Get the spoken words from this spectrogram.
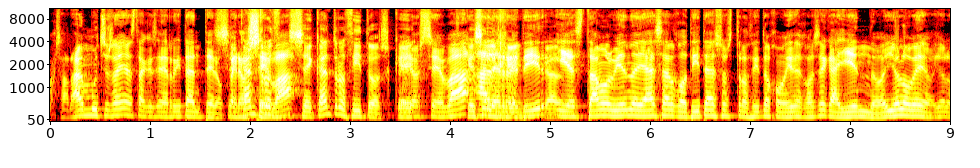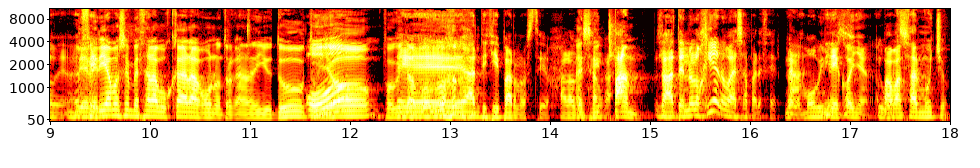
Pasarán muchos años hasta que se derrita entero. pero se va. se caen trocitos. Que, pero se va que es a derretir claro. y estamos viendo ya esas gotitas, esos trocitos, como dice José, cayendo. ¿eh? Yo lo veo, yo lo veo. En fin. Deberíamos empezar a buscar algún otro canal de YouTube, tú y yo, poquito eh, a poco. anticiparnos, tío, a lo que salga. ¡pam! O sea, la tecnología no va a desaparecer. Nah, de coña, va a avanzar mucho.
